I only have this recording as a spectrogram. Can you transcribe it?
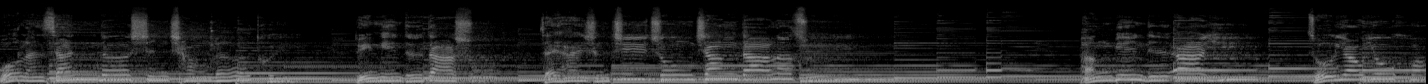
我懒散的伸长了腿，对面的大叔在鼾声之中张大了嘴，旁边的阿姨。左摇右晃，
